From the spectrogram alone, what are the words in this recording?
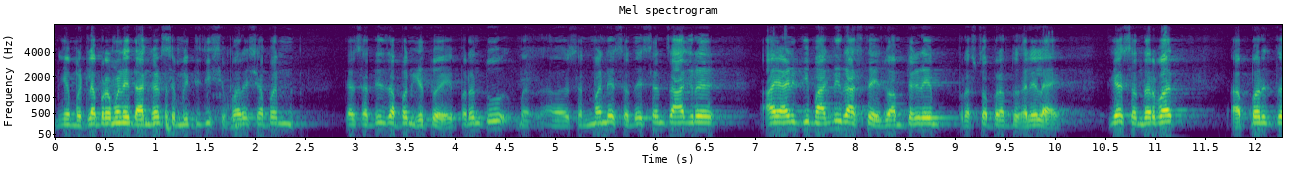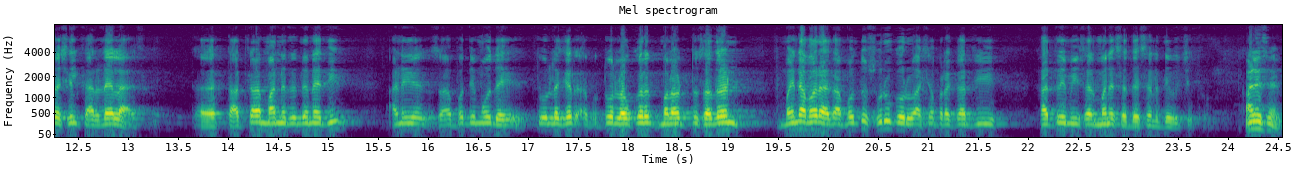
मी म्हटल्याप्रमाणे दांगड समितीची शिफारस आपण त्यासाठीच आपण घेतोय परंतु सन्मान्य सदस्यांचा आग्रह आहे आणि ती मागणी रास्त आहे जो आमच्याकडे प्रस्ताव प्राप्त झालेला आहे. या संदर्भात अपर तहसील कार्यालयाला तात्काळ मान्यता देण्यात येईल. आणि सभापती महोदय तो लगेच तो लवकरच मला वाटतं साधारण महिनाभरात आपण तो सुरू करू अशा प्रकारची खात्री मी सन्मान्य सदस्यांना देऊ इच्छितो. काळे साहेब.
